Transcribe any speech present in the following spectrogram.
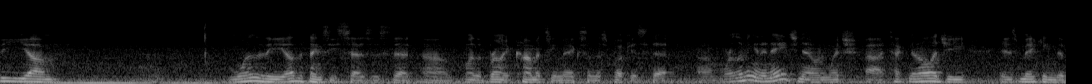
the um, one of the other things he says is that uh, one of the brilliant comments he makes in this book is that um, we're living in an age now in which uh, technology is making the,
